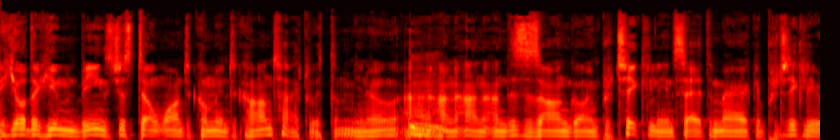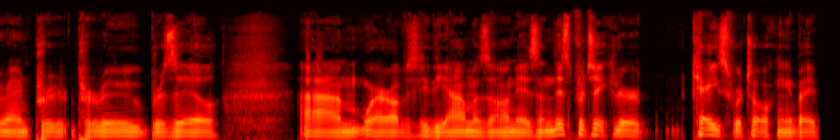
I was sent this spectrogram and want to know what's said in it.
the other human beings just don't want to come into contact with them. You know, and, and, and and this is ongoing, particularly in South America, particularly around Peru, Peru Brazil, um, where obviously the Amazon is. And this particular case we're talking about.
